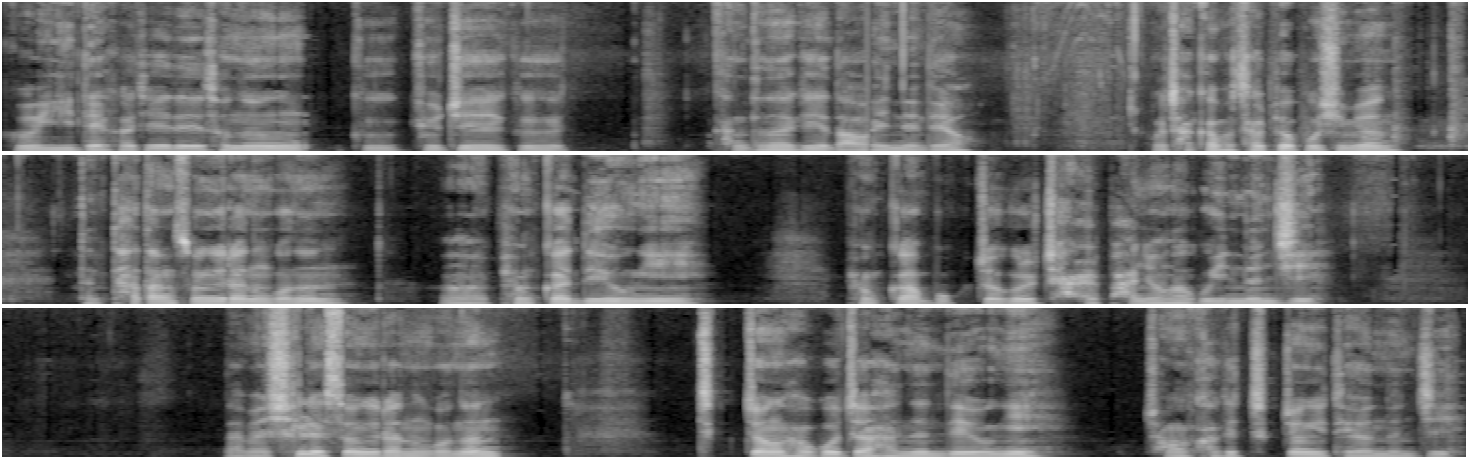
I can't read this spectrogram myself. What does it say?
그 이 네 가지에 대해서는 그 교재에 그 간단하게 나와 있는데요. 잠깐 살펴보시면 일단 타당성이라는 거는 어, 평가 내용이 평가 목적을 잘 반영하고 있는지 그다음에 신뢰성이라는 거는 측정하고자 하는 내용이 정확하게 측정이 되었는지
